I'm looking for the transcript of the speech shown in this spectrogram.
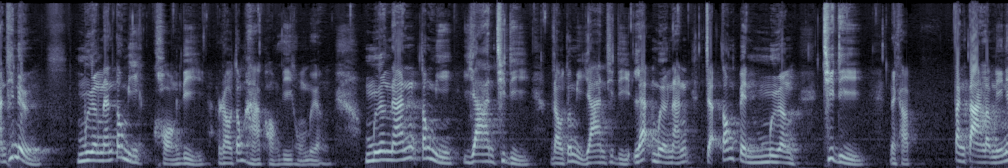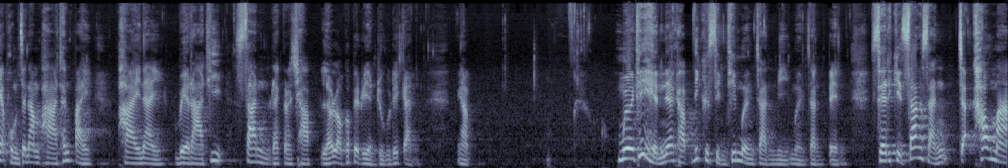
อันที่หนึ่ง เมืองนั้นต้องมีของดี เราต้องหาของดีของเมือง เมืองนั้นต้องมีย่านที่ดี เราต้องมีย่านที่ดี และเมืองนั้นจะต้องเป็นเมืองที่ดีนะครับ ต่างๆ เหล่านี้เนี่ยผมจะนำพาท่านไปภายในเวลาที่สั้นและกระชับ แล้วเราก็ไปเรียนรู้ด้วยกันนะครับเมืองที่เห็นเนี่ยครับนี่คือสิ่งที่เมืองจันทร์มีเมืองจันทร์เป็น เศรษฐกิจสร้างสรรค์จะเข้ามา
